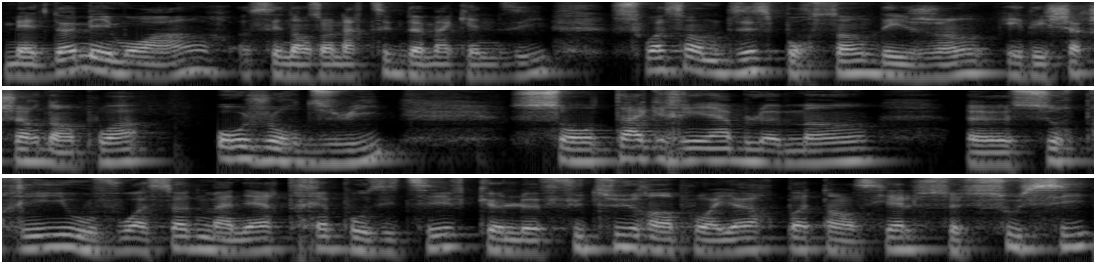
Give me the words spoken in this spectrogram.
mais de mémoire, c'est dans un article de McKenzie, 70% des gens et des chercheurs d'emploi aujourd'hui sont agréablement euh, surpris ou voient ça de manière très positive que le futur employeur potentiel se soucie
